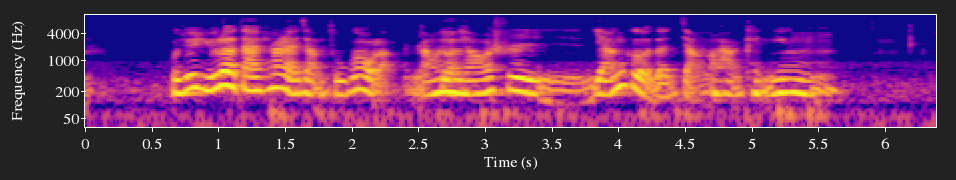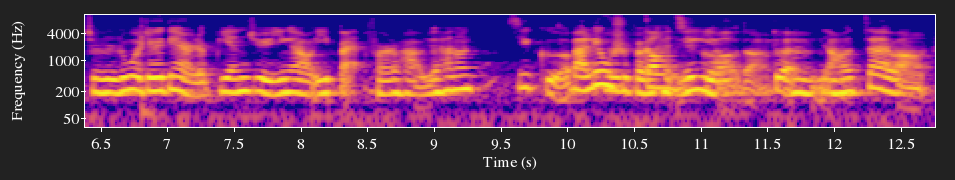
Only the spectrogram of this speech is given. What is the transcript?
我觉得娱乐大片儿来讲足够了。然后你要是严格的讲的话，肯定就是如果这个电影的编剧应该有一百分儿的话，我觉得他能及格吧，六十分肯定有的。对嗯，然后再往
